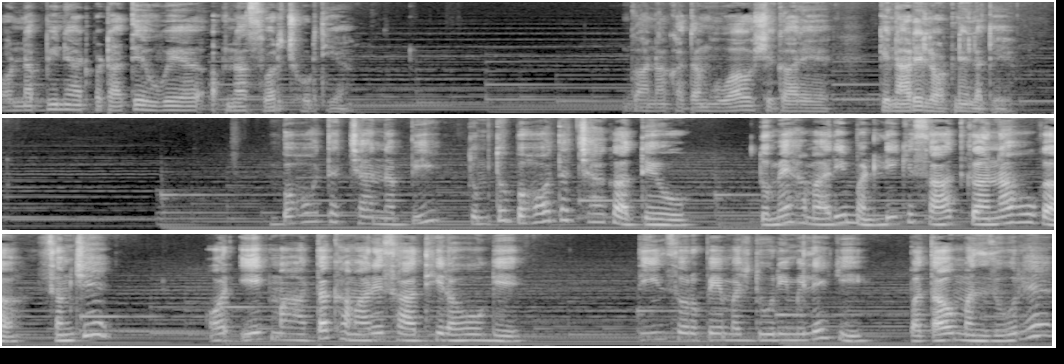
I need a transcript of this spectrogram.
और नब्बी ने अटपटाते हुए अपना स्वर छोड़ दिया। गाना खत्म हुआ और शिकारे किनारे लौटने लगे। बहुत अच्छा नब्बी। तुम तो बहुत अच्छा गाते हो। तुम्हें हमारी मंडली के साथ गाना होगा, समझे? और एक माह तक हमारे साथ ही रहोगे। तीन सौ रुपये मजदूरी मिलेगी, बताओ मंजूर है?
